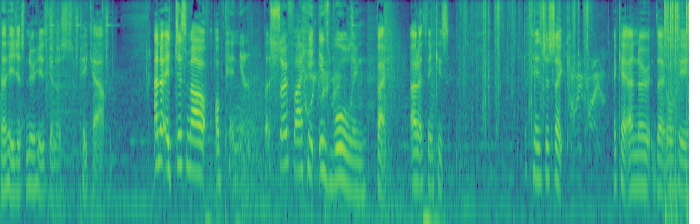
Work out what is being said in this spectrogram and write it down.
that he just knew he was gonna pick out. I know it's just my opinion, but so far he is walling. But I don't think he's. He's just like. Okay, I know they're all here.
